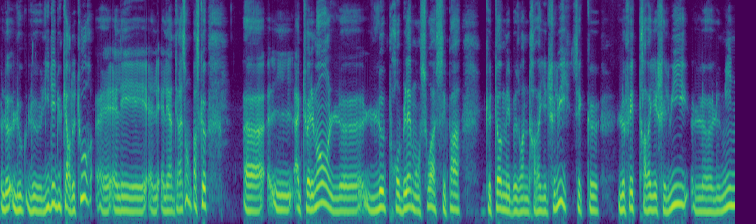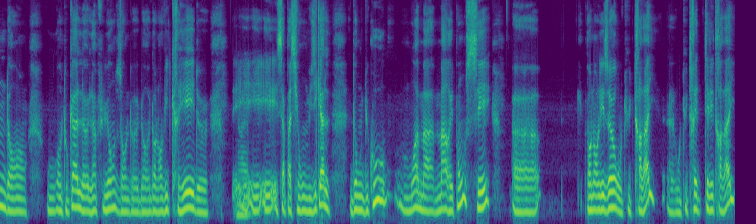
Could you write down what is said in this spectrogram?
le, le, le- l'idée du quart de tour, elle, elle est, elle, elle est intéressante parce que euh, actuellement, le, le problème en soi, c'est pas que Tom ait besoin de travailler de chez lui, c'est que le fait de travailler chez lui le, le mine dans, ou en tout cas l'influence dans, dans, dans l'envie de créer de, et, Ouais. et- et- et sa passion musicale. Donc du coup, moi, ma, ma réponse, c'est euh, pendant les heures où tu travailles, euh, où tu tra- télétravailles,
